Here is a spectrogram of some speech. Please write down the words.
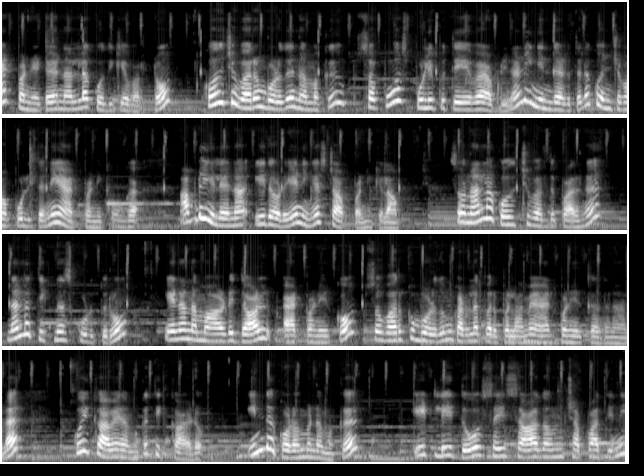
ஆட் பண்ணிவிட்டு நல்லா கொதிக்க வரட்டும். கொதித்து வரும்பொழுது நமக்கு சப்போஸ் புளிப்பு தேவை அப்படின்னா நீங்கள் இந்த இடத்துல கொஞ்சமாக புளி தண்ணி ஆட் பண்ணிக்கோங்க. அப்படி இல்லைன்னா இதோடைய நீங்கள் ஸ்டாப் பண்ணிக்கலாம். ஸோ நல்லா கொதித்து வருது பாருங்கள் நல்ல திக்னஸ் கொடுத்துரும். ஏன்னா நம்ம ஆல்ரெடி தால் ஆட் பண்ணியிருக்கோம். ஸோ வறுக்கும் பொழுதும் கடலைப்பருப்பு எல்லாமே ஆட் பண்ணியிருக்கிறதுனால குயிக்காகவே நமக்கு திக்காயிடும். இந்த குழம்பு நமக்கு இட்லி தோசை சாதம் சப்பாத்தின்னு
